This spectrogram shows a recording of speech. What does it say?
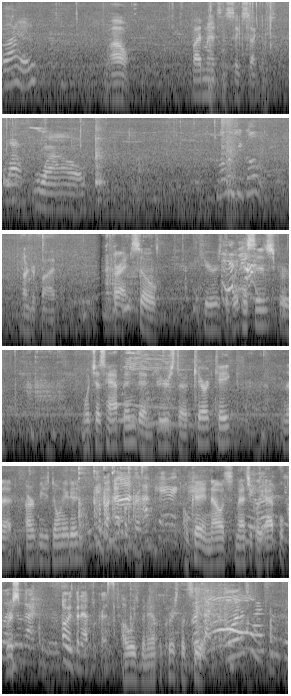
Lion. Wow. Five minutes and six seconds. Wow. Wow. What was your goal? Under five. All right, so here's the witnesses for what just happened, and here's the carrot cake that Arby's donated. How about apple crisp? Okay, now it's magically apple crisp. Always been apple crisp. Always been apple crisp. Let's see it. I want to try something.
